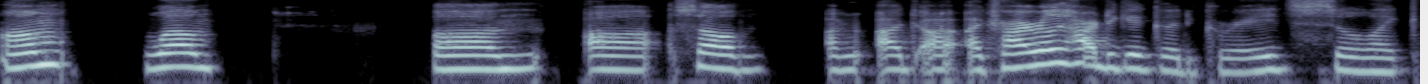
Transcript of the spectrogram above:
Um well um uh so I, I I try really hard to get good grades. So like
